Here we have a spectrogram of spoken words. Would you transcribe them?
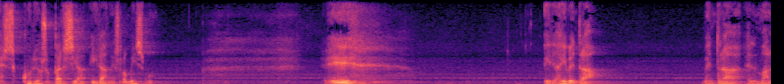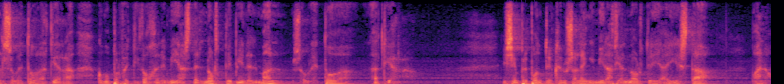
Es curioso, Persia, Irán es lo mismo. Y, de ahí vendrá, vendrá el mal sobre toda la tierra, como profetizó Jeremías, del norte viene el mal sobre toda la tierra. y siempre ponte en Jerusalén y mira hacia el norte y ahí está, bueno,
